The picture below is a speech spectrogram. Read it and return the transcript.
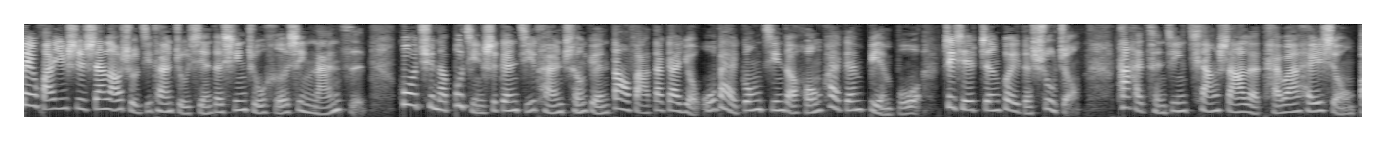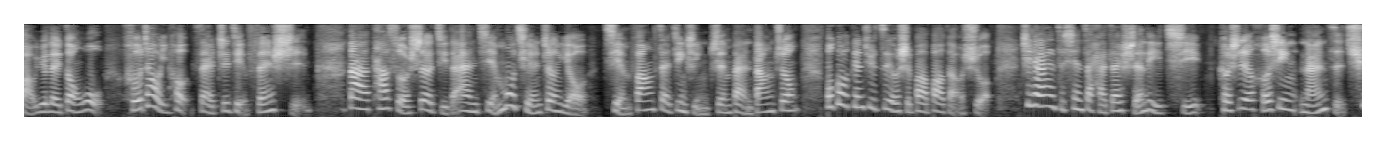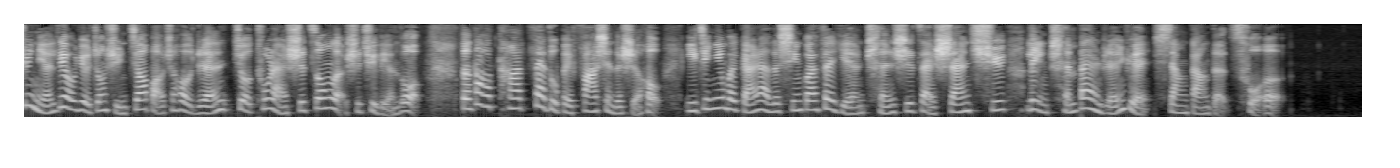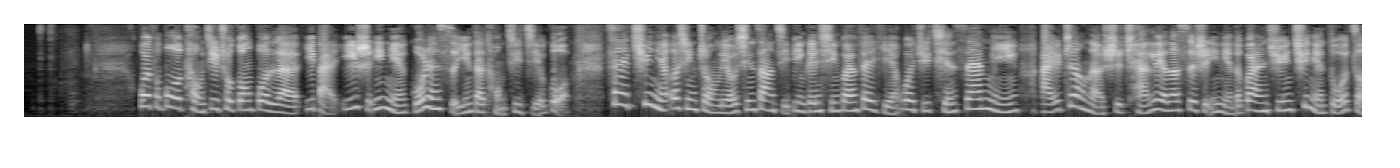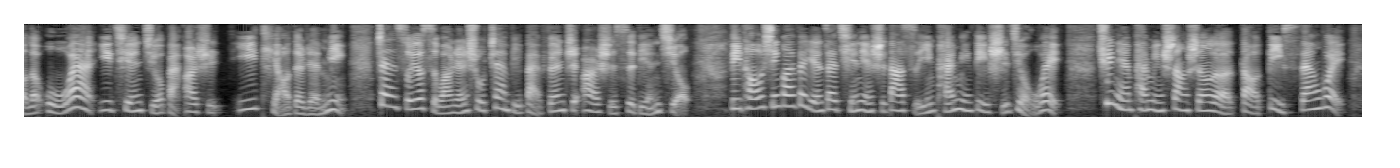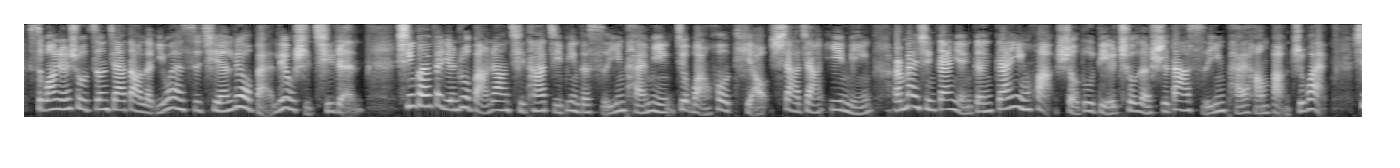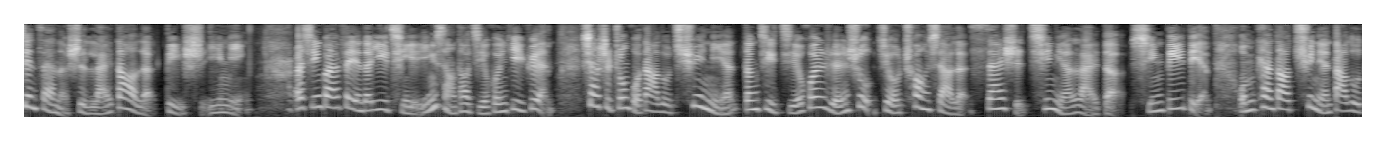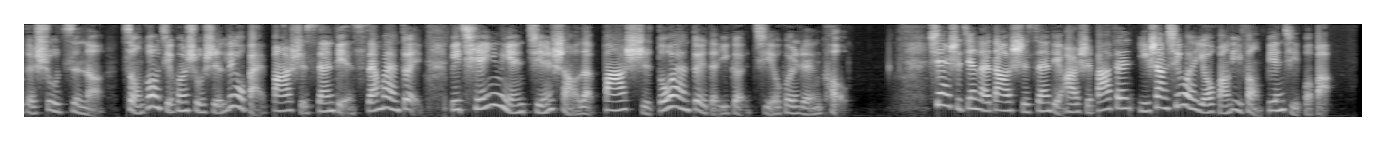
被怀疑是山老鼠集团主嫌的新竹何姓男子，过去呢不仅是跟集团成员盗伐大概有五百公斤的红桧跟扁柏这些珍贵的树种，他还曾经枪杀了台湾黑熊保育类动物，合照以后再肢解分食。那他所涉及的案件，目前正有检方在进行侦办当中。不过，根据自由时报报道说，这个案子现在还在审理期。可是何姓男子去年六月中旬交保之后，人就突然失踪。失去联络。等到他再度被发现的时候，已经因为感染了新冠肺炎，沉尸在山区，令承办人员相当的错愕。卫福部统计处公布了一百一十一年国人死因的统计结果，在去年恶性肿瘤、心脏疾病跟新冠肺炎位居前三名，癌症呢是蝉联了四十一年的冠军，去年夺走了五万一千九百二十一条的人命，占所有死亡人数占比百分之二十四点九。里头，新冠肺炎在前年十大死因排名第十九位，去年排名上升了到第三位，死亡人数增加到了一万四千六百六十七人。新冠肺炎入榜，让其他疾病的死因排名就往后调，下降一名。而慢性肝炎跟肝硬化首度跌出了十大死因排行榜之外，现在呢是来到了第十一名。而新冠肺炎的疫情也影响到结婚意愿。像是中国大陆去年登记结婚人数就创下了三十七年来的新低点。我们看到去年大陆的数字呢，总共结婚数是六百八十三点三万对，比前一年减少了八十多万对的一个结婚人口。现在时间来到十三点二十八分，以上新闻由黄丽凤编辑播报。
